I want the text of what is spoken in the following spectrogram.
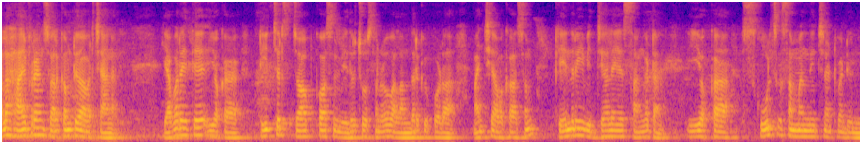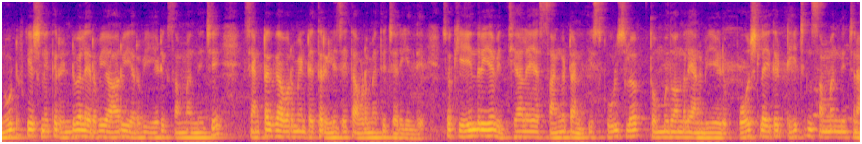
Hello hi friends welcome to our channel. ఎవరైతే ఈ యొక్క టీచర్స్ జాబ్ కోసం ఎదురు చూస్తున్నారో వాళ్ళందరికీ కూడా మంచి అవకాశం. కేంద్రీయ విద్యాలయ సంఘటన ఈ యొక్క స్కూల్స్కి సంబంధించినటువంటి నోటిఫికేషన్ అయితే రెండు వేల ఇరవై ఆరు ఇరవై ఏడుకి సంబంధించి సెంట్రల్ గవర్నమెంట్ అయితే రిలీజ్ అయితే అవ్వడం అయితే జరిగింది. సో కేంద్రీయ విద్యాలయ సంఘటన ఈ స్కూల్స్లో తొమ్మిది వందల ఎనభై ఏడు పోస్టులు అయితే టీచింగ్ సంబంధించిన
